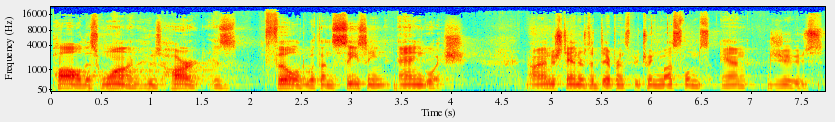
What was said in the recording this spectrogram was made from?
Paul, this one whose heart is filled with unceasing anguish. Now, I understand there's a difference between Muslims and Jews,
